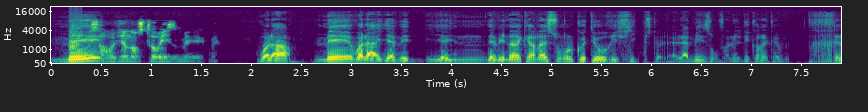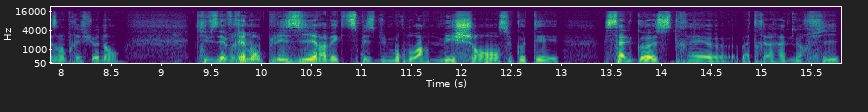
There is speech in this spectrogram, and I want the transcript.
mais Ça revient dans Stories, mais ouais. Voilà, mais voilà, il y avait, il y a une, il y avait une incarnation dans le côté horrifique, parce que la maison, enfin le décor est quand même très impressionnant, qui faisait vraiment plaisir avec une espèce d'humour noir méchant, ce côté sale gosse très, euh, bah, très Ryan Murphy,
